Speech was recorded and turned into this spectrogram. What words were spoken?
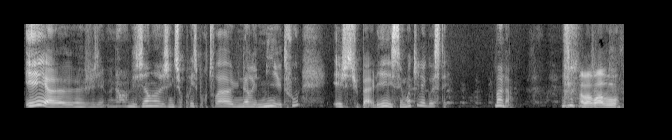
Et euh, je lui ai dit non mais viens, j'ai une surprise pour toi, une heure et demie et tout. Et je suis pas allée et c'est moi qui l'ai ghosté. Voilà. Ah bah bravo.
